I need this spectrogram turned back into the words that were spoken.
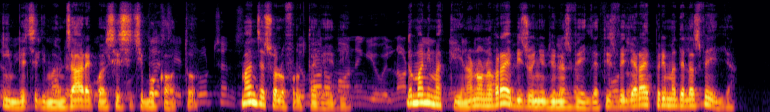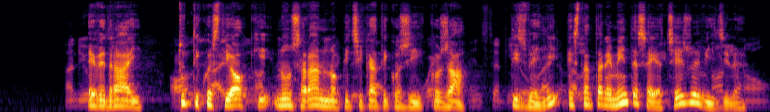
invece di mangiare qualsiasi cibo cotto, mangia solo frutta e vedi. Domani mattina non avrai bisogno di una sveglia, ti sveglierai prima della sveglia. E vedrai, tutti questi occhi non saranno appiccicati così, cos'ha. Ti svegli e istantaneamente sei acceso e vigile.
